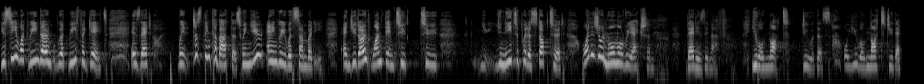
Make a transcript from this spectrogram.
You see, what we don't, what we forget is that when, just think about this. When you're angry with somebody and you don't want them to, to you, you need to put a stop to it, what is your normal reaction? That is enough. You will not do this, or you will not do that.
